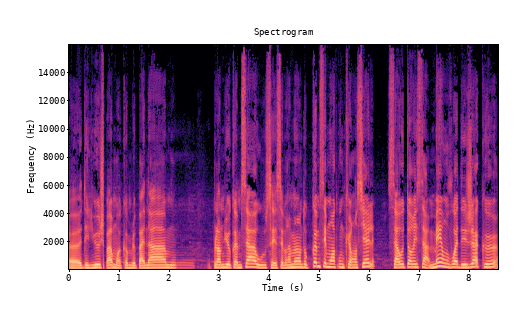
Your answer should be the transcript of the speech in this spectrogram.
euh, des lieux, je sais pas moi, comme le Paname ou, plein de lieux comme ça où c'est vraiment. Donc, comme c'est moins concurrentiel, ça autorise ça. Mais on voit déjà que,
